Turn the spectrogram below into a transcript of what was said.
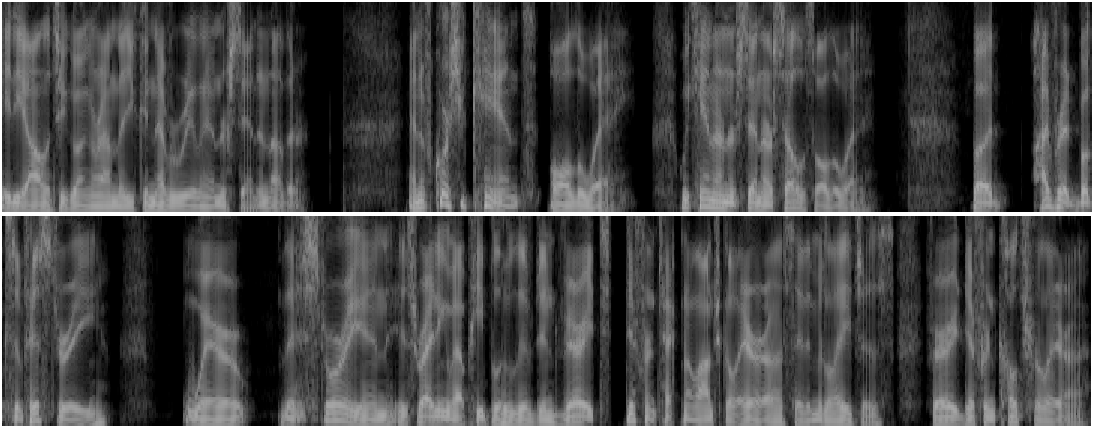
ideology going around that you can never really understand another. And of course, you can't all the way. We can't understand ourselves all the way. But I've read books of history where the historian is writing about people who lived in very t- different technological era, say the Middle Ages, very different cultural era.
